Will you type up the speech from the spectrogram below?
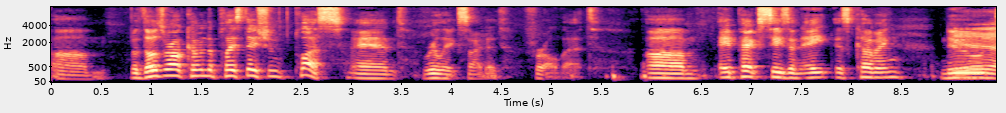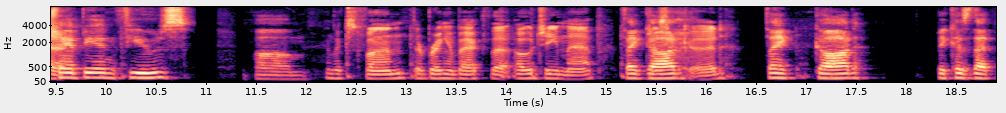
Um, but those are all coming to PlayStation Plus, and really excited for all that. Um, Apex Season Eight is coming. New Yeah. champion Fuse. Um, It looks fun. They're bringing back the OG map. thank God, Good. Thank God, because that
